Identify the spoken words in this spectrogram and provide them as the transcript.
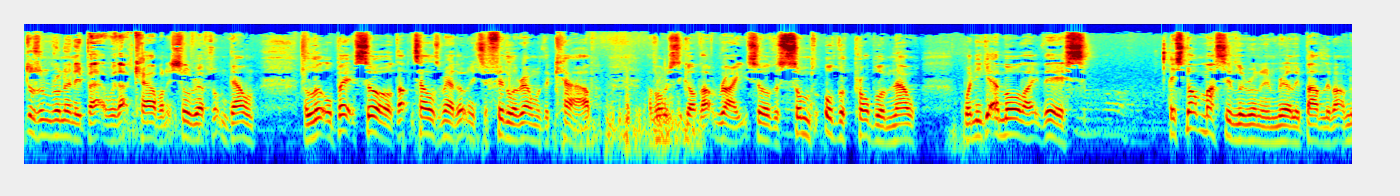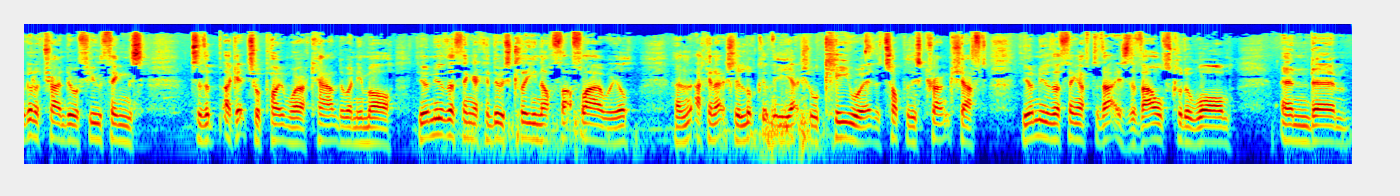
doesn't run any better with that carb on it still revs up and down a little bit. So that tells me I don't need to fiddle around with the carb I've obviously got that right. So there's some other problem. Now when you get a mower like this it's not massively running really badly but I'm going to try and do a few things to the I get to a point where I can't do any more. The only other thing I can do is clean off that flywheel and I can actually look at the actual keyway at the top of this crankshaft. The only other thing after that is the valves could have worn and um,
